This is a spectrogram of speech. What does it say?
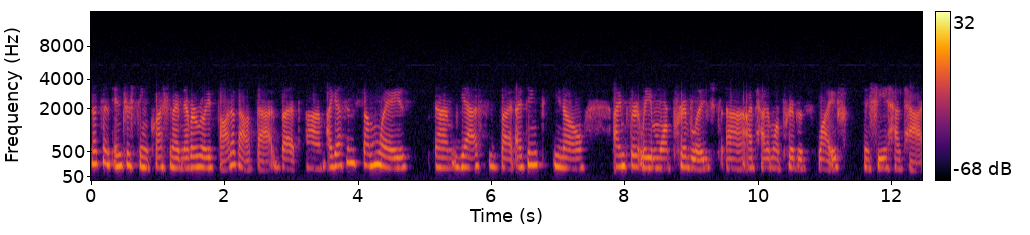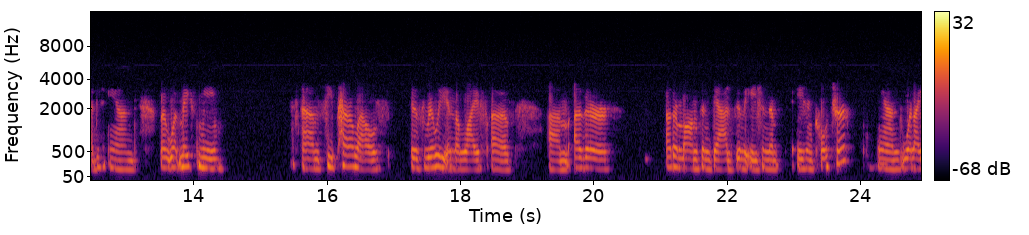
That's an interesting question. I've never really thought about that, but um, I guess in some ways, um, yes. But I think you know, I'm certainly more privileged. Uh, I've had a more privileged life than she has had, and but what makes me um, see parallels is really in the life of um, other other moms and dads in the Asian Asian culture and when I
